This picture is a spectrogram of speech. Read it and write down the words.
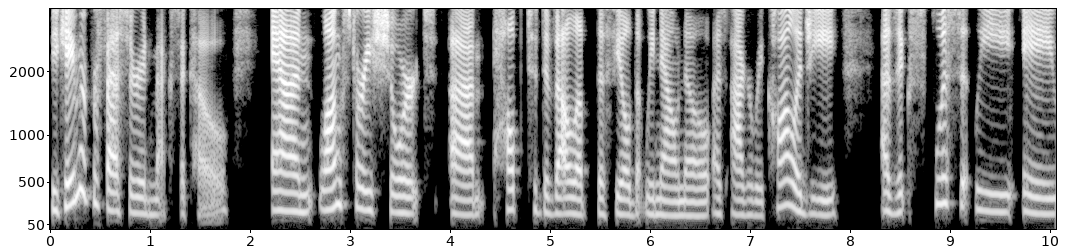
became a professor in Mexico. And long story short, um, helped to develop the field that we now know as agroecology as explicitly a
